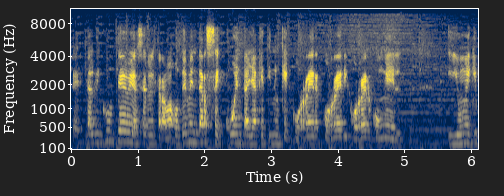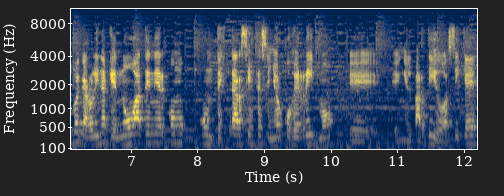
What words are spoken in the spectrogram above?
eh, Dalvin Cook debe hacer el trabajo, deben darse cuenta ya que tienen que correr, correr y correr con él y un equipo de Carolina que no va a tener cómo contestar si este señor coge ritmo eh, en el partido. Así que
